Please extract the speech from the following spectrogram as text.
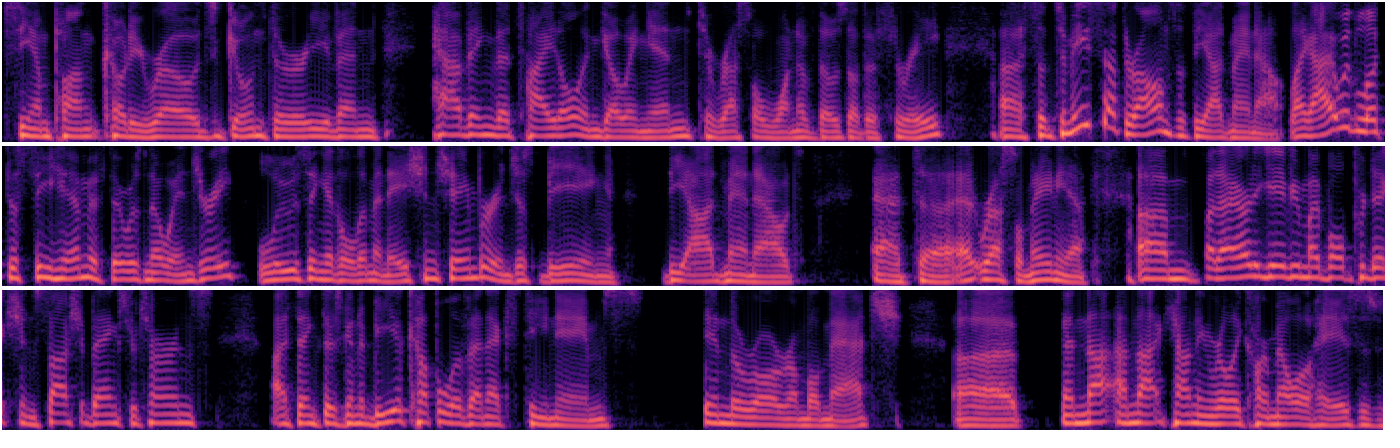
CM Punk, Cody Rhodes, Gunther, even having the title and going in to wrestle one of those other three. Uh, so to me, Seth Rollins is the odd man out. Like I would look to see him if there was no injury, losing at Elimination Chamber and just being the odd man out at uh, at WrestleMania. Um, but I already gave you my bold prediction. Sasha Banks returns. I think there's going to be a couple of NXT names in the Royal Rumble match. Uh, and not I'm not counting really Carmelo Hayes, who's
